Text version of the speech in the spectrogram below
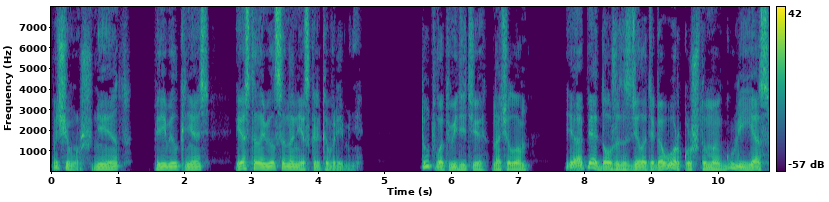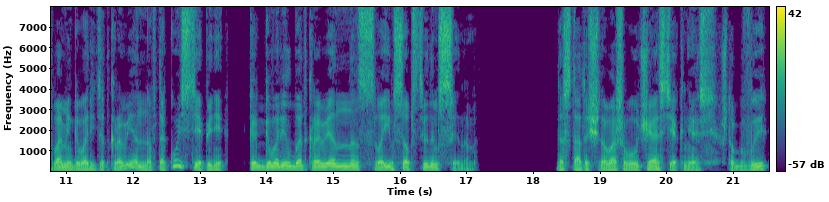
Почему ж? Нет, перебил князь и остановился на несколько времени. Тут вот видите, начал он, я опять должен сделать оговорку, что могу ли я с вами говорить откровенно в такой степени, как говорил бы откровенно своим собственным сыном. Достаточно вашего участия, князь, чтобы вы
